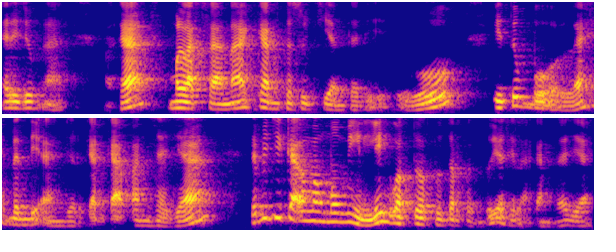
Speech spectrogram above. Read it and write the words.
hari Jumat. Maka melaksanakan kesucian tadi itu itu boleh dan dianjurkan kapan saja. Tapi jika memang memilih waktu-waktu tertentu ya silakan saja.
